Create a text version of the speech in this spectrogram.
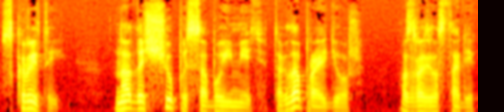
скрытый. Надо щупы с собой иметь, тогда пройдешь, — возразил старик.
